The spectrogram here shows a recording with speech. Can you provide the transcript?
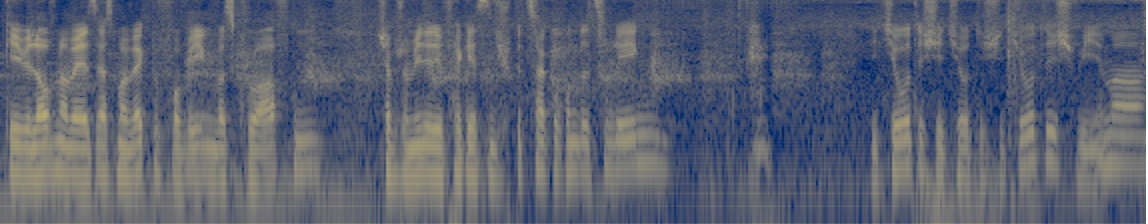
Okay, wir laufen aber jetzt erstmal weg, bevor wir irgendwas craften. Ich habe schon wieder vergessen, die Spitzhacke runterzulegen. Idiotisch, idiotisch, idiotisch, wie immer.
